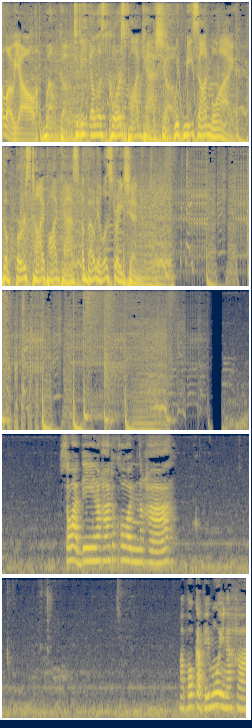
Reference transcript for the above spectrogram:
Hello, y'all. Welcome to the Illust Course Podcast Show with Misan Moai, the first Thai podcast about illustration. สวัสดีนะคะทุกคนนะคะ มาพบกับพี่มุ้ยนะคะ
